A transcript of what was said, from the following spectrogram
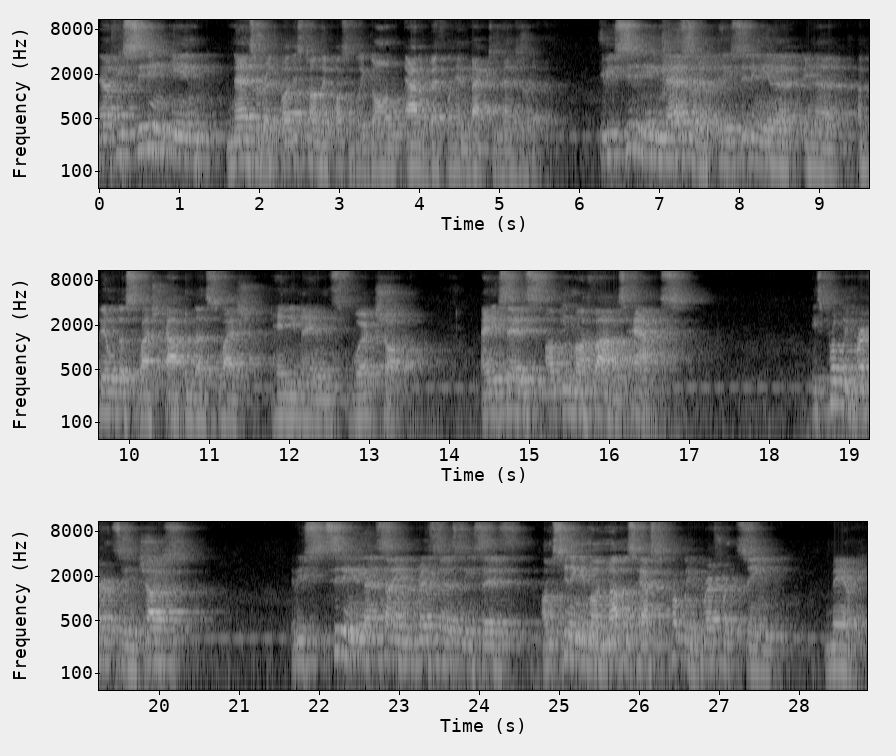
Now, if he's sitting in Nazareth, by this time they've possibly gone out of Bethlehem back to Nazareth. If he's sitting in Nazareth and he's sitting in a, in a, a builder slash carpenter slash handyman's workshop, and he says, I'm in my father's house, he's probably referencing Joseph. If he's sitting in that same residence and he says, I'm sitting in my mother's house, he's probably referencing Mary.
